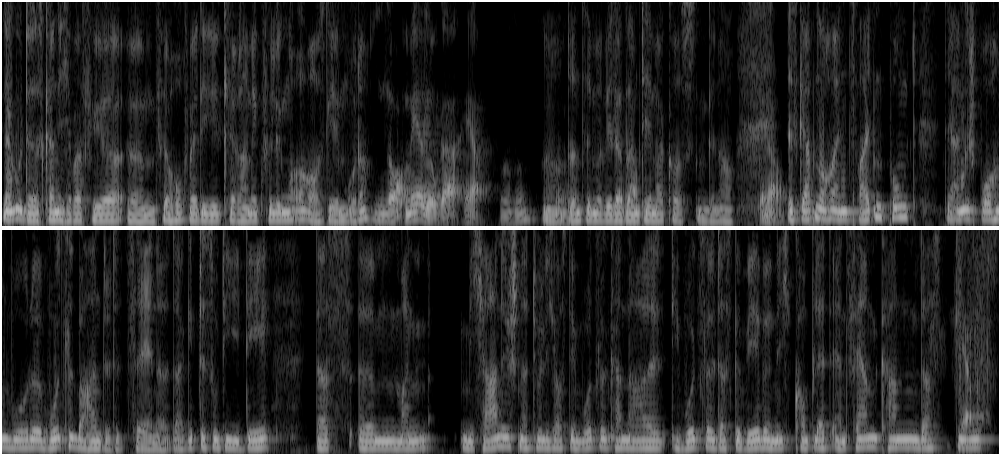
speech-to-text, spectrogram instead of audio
Na gut, das kann ich aber für, ähm, für hochwertige Keramikfüllungen auch ausgeben, oder? Noch mehr sogar, ja. Mhm. ja dann sind wir wieder genau. beim Thema Kosten, genau. genau. Es gab noch einen zweiten Punkt, der angesprochen wurde, wurzelbehandelte Zähne. Da gibt es so die Idee, dass ähm, man mechanisch natürlich aus dem Wurzelkanal die Wurzel das Gewebe nicht komplett entfernen kann, dass dieses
